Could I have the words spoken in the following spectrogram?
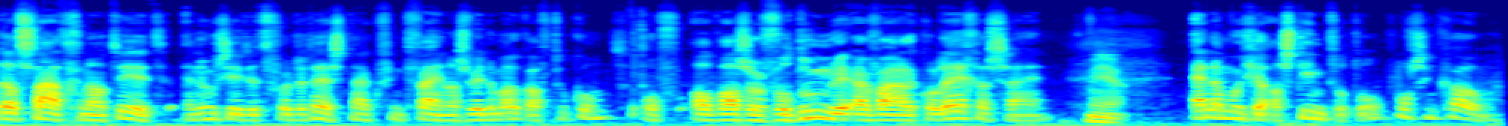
Dat staat genoteerd. En hoe zit het voor de rest? Nou, ik vind het fijn als Willem ook af en toe komt. Of al was er voldoende ervaren collega's zijn. Ja. En dan moet je als team tot de oplossing komen.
